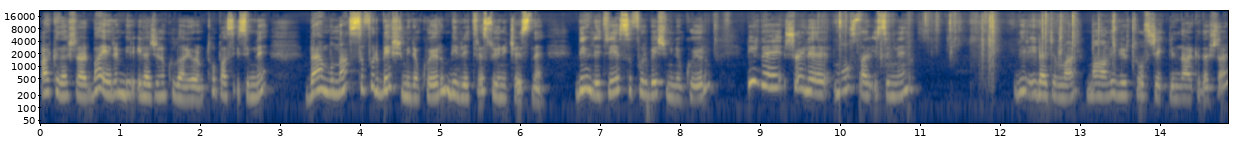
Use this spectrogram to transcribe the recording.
arkadaşlar Bayer'in bir ilacını kullanıyorum. Topaz isimli. Ben bundan 0,5 milim koyuyorum 1 litre suyun içerisine. 1 litreye 0,5 milim koyuyorum. Bir de şöyle Mostar isimli bir ilacım var. Mavi bir toz şeklinde arkadaşlar.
